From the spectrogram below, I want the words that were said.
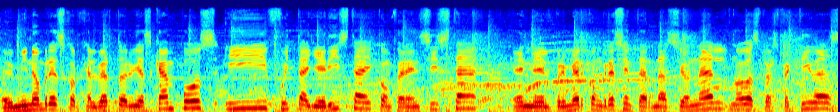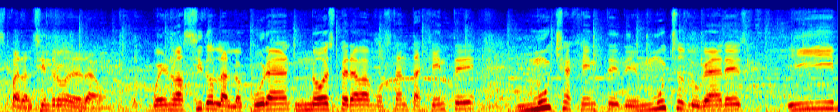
Eh, mi nombre es Jorge Alberto Herbias Campos y fui tallerista y conferencista en el primer Congreso Internacional Nuevas Perspectivas para el Síndrome de Down. Bueno, ha sido la locura, no esperábamos tanta gente, mucha gente de muchos lugares y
